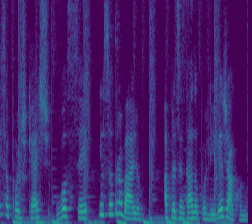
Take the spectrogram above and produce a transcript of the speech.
Esse é o podcast Você e o seu trabalho, apresentado por Lívia Giacomi.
